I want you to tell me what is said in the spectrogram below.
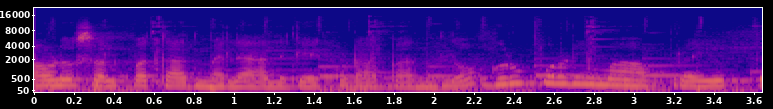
ಅವಳು ಸ್ವಲ್ಪ ಹೊತ್ತಾದಮೇಲೆ ಅಲ್ಲಿಗೆ ಕೂಡ ಬಂದಳು ಗುರುಪೂರ್ಣಿಮಾ ಪ್ರಯುಕ್ತ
